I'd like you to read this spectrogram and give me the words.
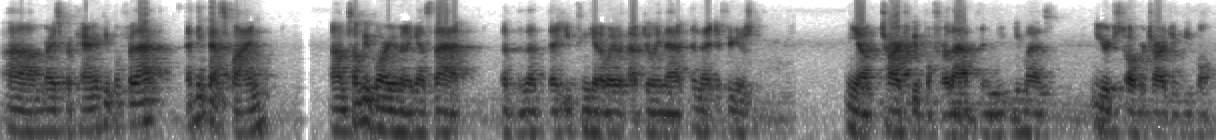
Um, right, it's preparing people for that. I think that's fine. Um, some people are even against that, that, that, that you can get away without doing that, and that if you're just you know charge people for that, then you, you might as, you're just overcharging people.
